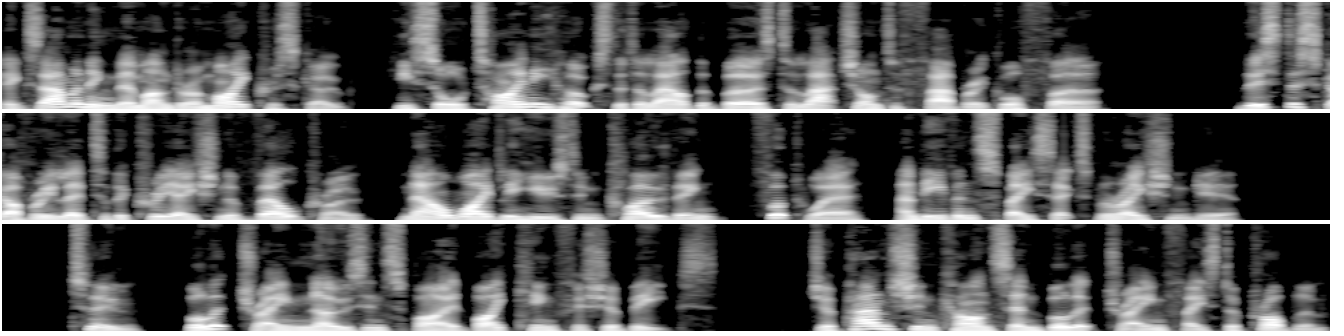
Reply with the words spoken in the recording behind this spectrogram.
Examining them under a microscope, he saw tiny hooks that allowed the burrs to latch onto fabric or fur. This discovery led to the creation of Velcro, now widely used in clothing, footwear, and even space exploration gear. 2. Bullet train nose inspired by kingfisher beaks. Japan's Shinkansen bullet train faced a problem.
